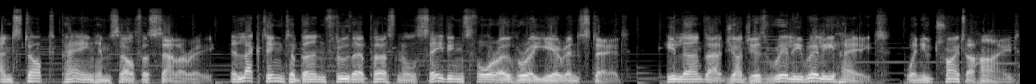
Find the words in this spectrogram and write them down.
and stopped paying himself a salary, electing to burn through their personal savings for over a year instead. He learned that judges really really hate when you try to hide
